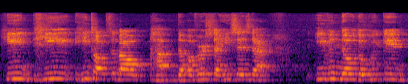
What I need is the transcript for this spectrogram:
he he he talks about how, the, a verse that he says that even though the wicked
